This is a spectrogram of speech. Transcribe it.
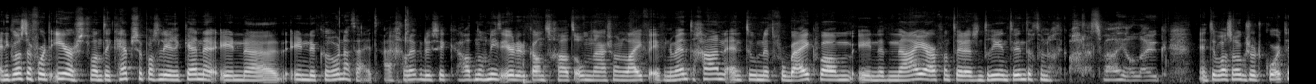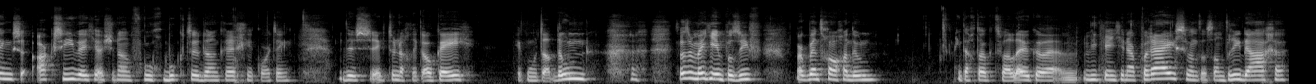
En ik was daar voor het eerst, want ik heb ze pas leren kennen in, uh, in de coronatijd eigenlijk. Dus ik had nog niet eerder de kans gehad om naar zo'n live evenement te gaan. En toen het voorbij kwam in het najaar van 2023, toen dacht ik, oh dat is wel heel leuk. En toen was er ook een soort kortingsactie, weet je, als je dan vroeg boekte, dan kreeg je korting. Dus ik, toen dacht ik, oké, ik moet dat doen. het was een beetje impulsief, maar ik ben het gewoon gaan doen. Ik dacht ook, het is wel leuk, eh, een weekendje naar Parijs, want dat was dan drie dagen.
